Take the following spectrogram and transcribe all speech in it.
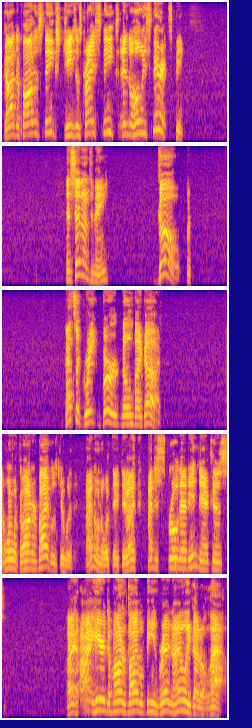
God the Father speaks, Jesus Christ speaks, and the Holy Spirit speaks. And said unto me, Go. That's a great bird known by God. I wonder what the modern Bibles do with it. I don't know what they do. I, I just throw that in there because I, I hear the modern Bible being read and I only got to laugh.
